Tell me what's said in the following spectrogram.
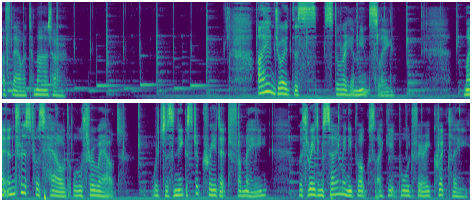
a flower tomato. I enjoyed this story immensely. My interest was held all throughout which is an extra credit from me. With reading so many books, I get bored very quickly.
